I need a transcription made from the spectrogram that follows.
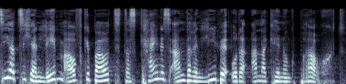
Sie hat sich ein Leben aufgebaut, das keines anderen Liebe oder Anerkennung braucht.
